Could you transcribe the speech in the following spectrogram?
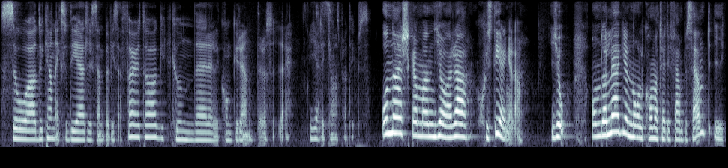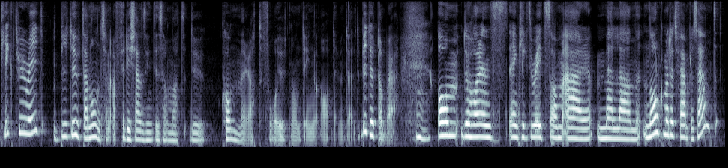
Så du kan exkludera till exempel vissa företag, kunder eller konkurrenter och så vidare. Yes. Det kan vara ett bra tips. Och när ska man göra justeringarna? Jo, om du har lägre än 0,35% i click-through rate, byt ut annonserna för det känns inte som att du kommer att få ut någonting av det eventuellt. Byt ut dem bara. Mm. Om du har en, en click-through rate som är mellan 0,35% och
